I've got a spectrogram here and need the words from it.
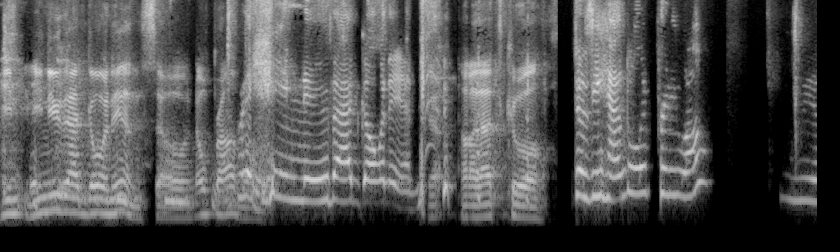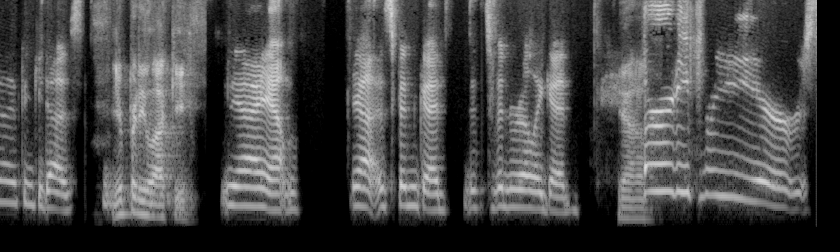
he, he knew that going in, so no problem. He knew that going in. Yeah. Oh, that's cool. Does he handle it pretty well? Yeah, I think he does. You're pretty lucky. Yeah, I am. Yeah, it's been good. It's been really good. Yeah. 33 years.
